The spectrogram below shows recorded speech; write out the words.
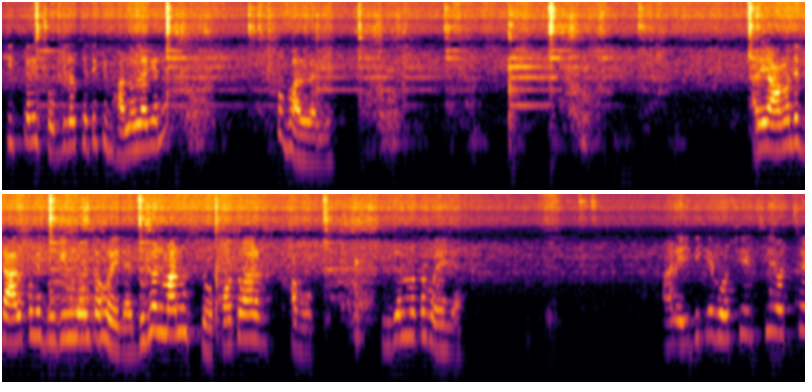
শীতকালে সবজি ডাল খেতে কি ভালো লাগে না? খুব ভালো লাগে। আরে আমাদের ডাল করলে দুদিন মতো হয়ে যায়। দুজন মানুষ তো, কত আর খাব? দুজন মতো হয়ে যায়। আর এইদিকে বসিয়েছি হচ্ছে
